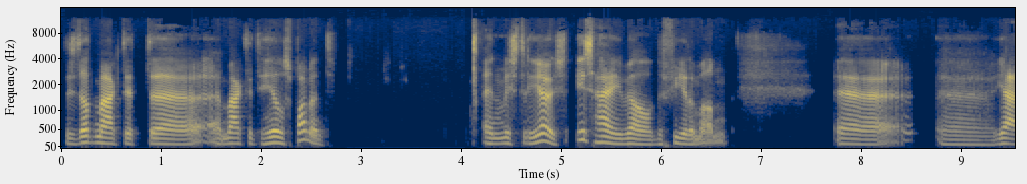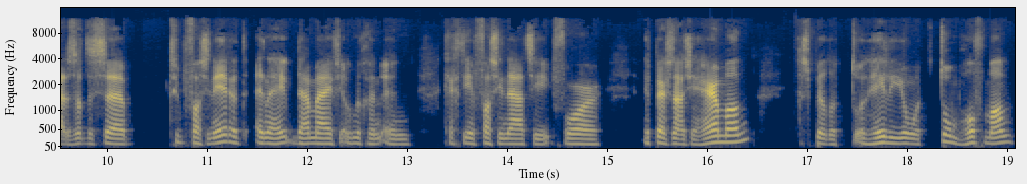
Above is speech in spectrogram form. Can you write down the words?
Dus dat maakt het, eh, maakt het heel spannend. En mysterieus. Is hij wel de vierde man? Eh, eh, ja, dus dat is super fascinerend. En daarmee heeft hij ook nog een, een, krijgt hij een fascinatie voor het personage Herman. Gespeeld door een hele jonge Tom Hofman.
